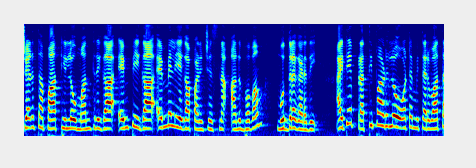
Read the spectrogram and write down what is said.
జనతా పార్టీలో మంత్రిగా ఎంపీగా ఎమ్మెల్యేగా పనిచేసిన అనుభవం ముద్రగడది. అయితే ప్రతిపాడులో ఓటమి తర్వాత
